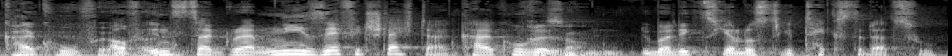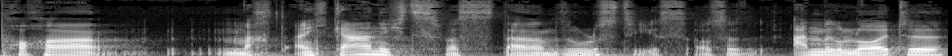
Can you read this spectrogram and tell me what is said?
Kalkhofe. auf oder? Instagram, nee, sehr viel schlechter. Kalkove Ach so. überlegt sich ja lustige Texte dazu. Pocher macht eigentlich gar nichts, was daran so lustig ist, außer andere Leute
